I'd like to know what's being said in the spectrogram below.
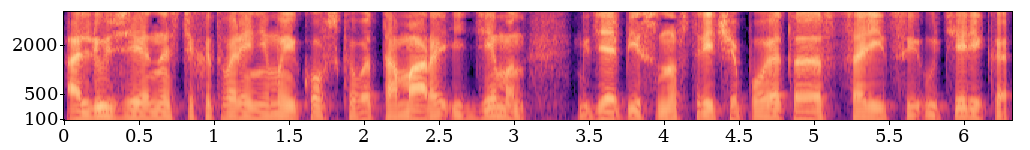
Аллюзия на стихотворение Маяковского «Тамара и демон», где описана встреча поэта с царицей у терека,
